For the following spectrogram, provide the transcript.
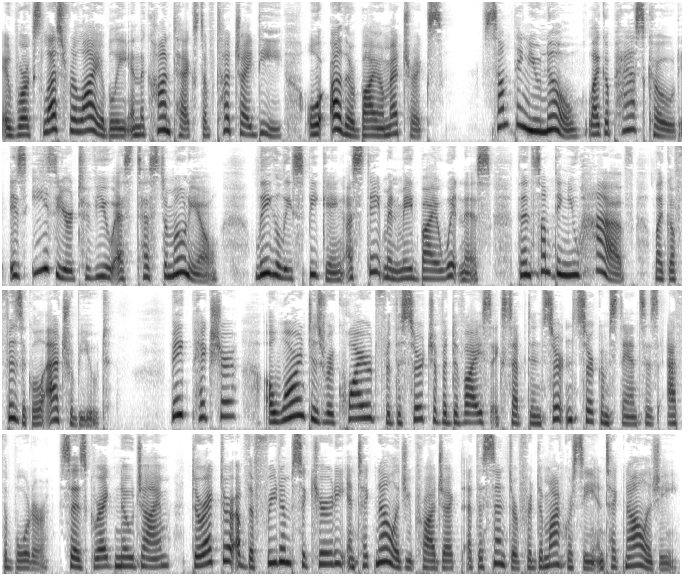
it works less reliably in the context of Touch ID or other biometrics. Something you know, like a passcode, is easier to view as testimonial, legally speaking, a statement made by a witness, than something you have, like a physical attribute. Big picture, a warrant is required for the search of a device except in certain circumstances at the border, says Greg Nojeim, director of the Freedom, Security, and Technology Project at the Center for Democracy and Technology.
